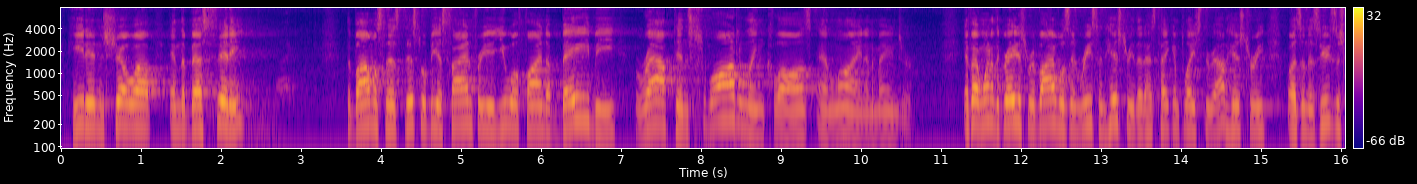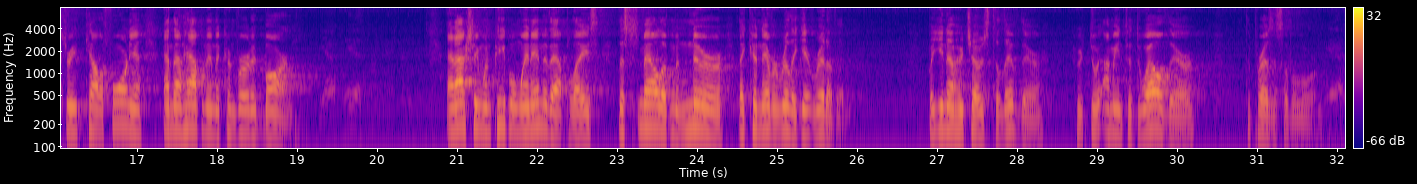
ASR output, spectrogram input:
He didn't show up in the best city. The Bible says, This will be a sign for you. You will find a baby wrapped in swaddling cloths and lying in a manger. In fact, one of the greatest revivals in recent history that has taken place throughout history was in Azusa Street, California, and that happened in a converted barn. And actually, when people went into that place, the smell of manure, they could never really get rid of it. But you know who chose to live there? Who, I mean, to dwell there? The presence of the Lord. Yes,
